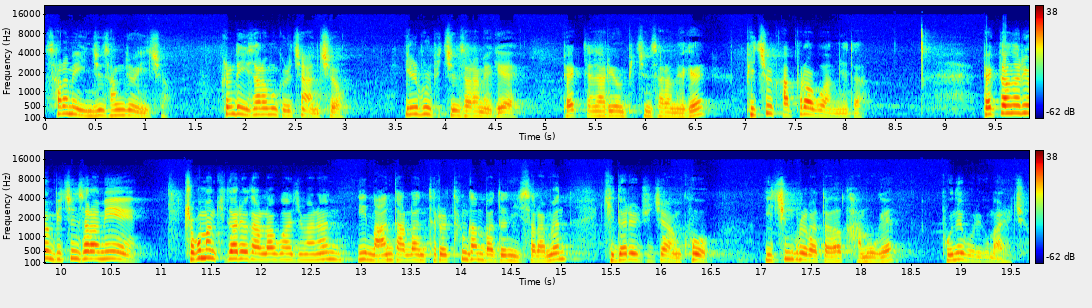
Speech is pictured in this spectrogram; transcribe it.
사람의 인지상정이죠. 그런데 이 사람은 그렇지 않죠. 1불 빚진 사람에게, 100데나리온 빚진 사람에게 빚을 갚으라고 합니다. 100데나리온 빚진 사람이 조금만 기다려 달라고 하지만은 이 만 달란트를 탕감받은 이 사람은 기다려 주지 않고 이 친구를 갖다가 감옥에 보내버리고 말죠.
